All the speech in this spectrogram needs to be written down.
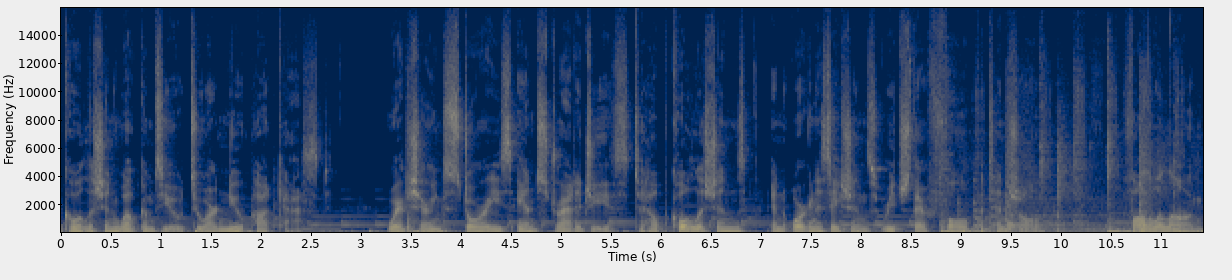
Coalition welcomes you to our new podcast. We're sharing stories and strategies to help coalitions and organizations reach their full potential. Follow along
